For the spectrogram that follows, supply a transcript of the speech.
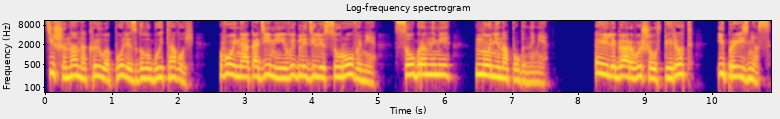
Тишина накрыла поле с голубой травой. Воины Академии выглядели суровыми, собранными, но не напуганными. Эйлигар вышел вперед и произнес:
